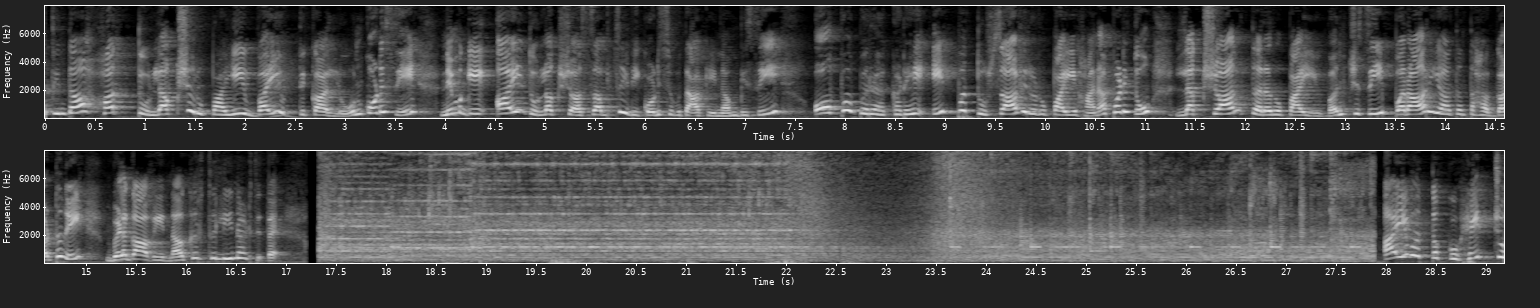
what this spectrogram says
ಸರ್ಕಾರದಿಂದ ಹತ್ತು ಲಕ್ಷ ರೂಪಾಯಿ ವೈಯಕ್ತಿಕ ಲೋನ್ ಕೊಡಿಸಿ ನಿಮಗೆ ಐದು ಲಕ್ಷ ಸಬ್ಸಿಡಿ ಕೊಡಿಸುವುದಾಗಿ ನಂಬಿಸಿ ಒಬ್ಬೊಬ್ಬರ ಕಡೆ ಇಪ್ಪತ್ತು ಸಾವಿರ ರೂಪಾಯಿ ಹಣ ಪಡೆದು ಲಕ್ಷಾಂತರ ರೂಪಾಯಿ ವಂಚಿಸಿ ಪರಾರಿಯಾದಂತಹ ಘಟನೆ ಬೆಳಗಾವಿ ನಗರದಲ್ಲಿ ನಡೆದಿದೆ. ಐವತ್ತಕ್ಕೂ ಹೆಚ್ಚು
